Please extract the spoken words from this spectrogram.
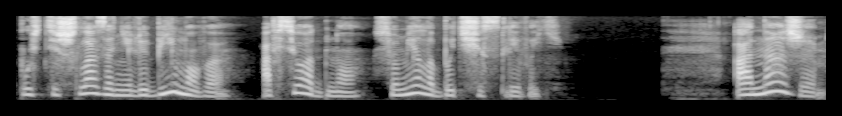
пусть и шла за нелюбимого, а все одно сумела быть счастливой. Она же,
